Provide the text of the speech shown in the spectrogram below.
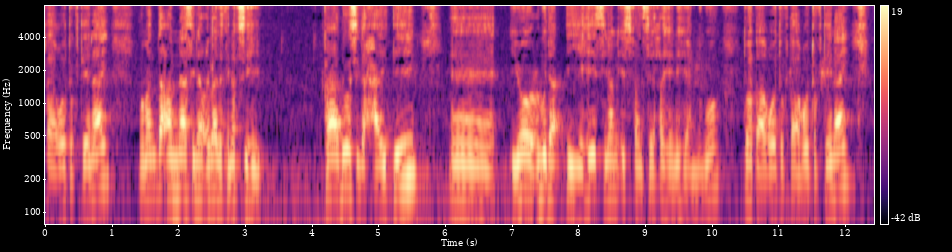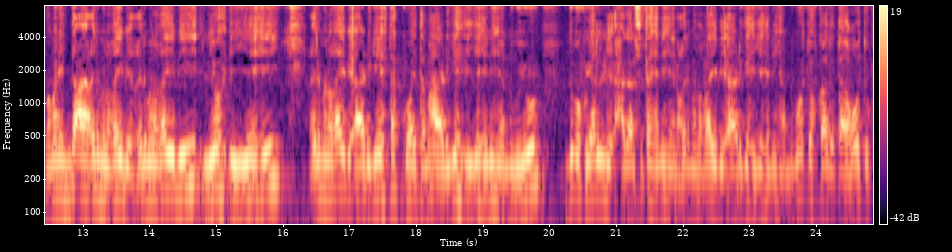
طاغوتك تيناي ومن دعا الناس إلى عبادة نفسه. كادو سدحيتي يو عبد إيه سنم إسفن سيحه هنيه النمو. تو طاغوتك طاغوتك تيناي. ومن ادعى علم الغيب علم الغيب ليه إيه علم الغيب آرجيه تكوى تم آرجيه إيه هنيه النمو دبك يلي حقال ستهنه عن علم الغيب آرجه يهنه النمو تهكاد طاغوتك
